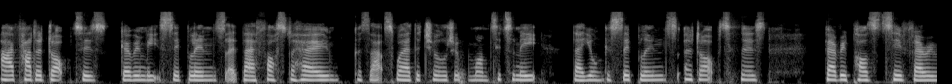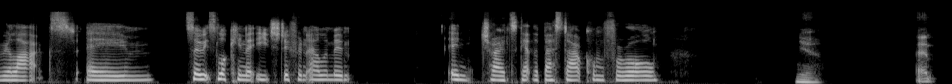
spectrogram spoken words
I've had adopters go and meet siblings at their foster home because that's where the children wanted to meet their younger siblings, adopters. Very positive, very relaxed. Um, so it's looking at each different element in trying to get the best outcome for all. Yeah. Um,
